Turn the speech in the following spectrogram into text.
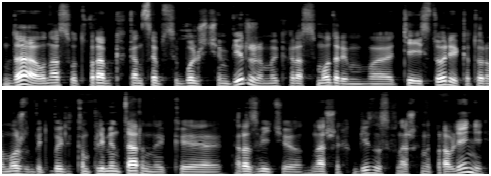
Да, у нас вот в рамках концепции «Больше, чем биржа» мы как раз смотрим э, те истории, которые, может быть, были комплементарны к развитию наших бизнесов, наших направлений.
